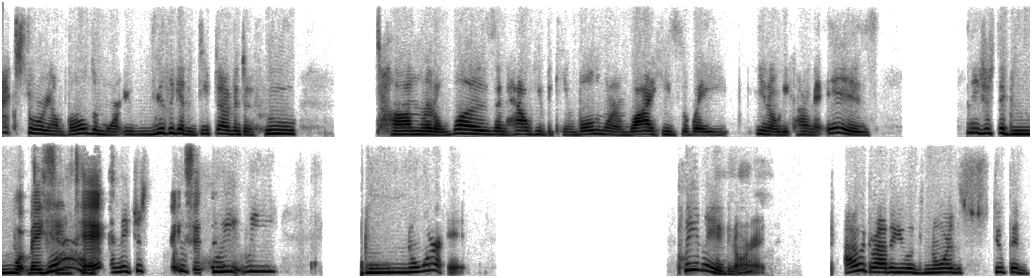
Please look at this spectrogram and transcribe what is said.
backstory on Voldemort. You really get a deep dive into who Tom Riddle was and how he became Voldemort and why he's the way you know he kind of is and they just ign- What makes him tick, and they just completely ignore it. Completely mm-hmm. ignore it. I would rather you ignore the stupid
